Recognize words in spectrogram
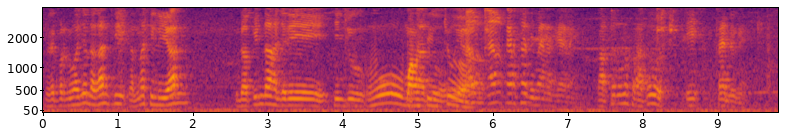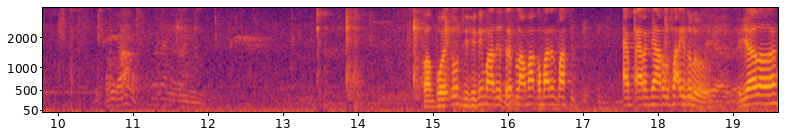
Dari perduanya udah ganti karena si Lian udah pindah jadi tinju. Wow, malah cincu Iya. loh. Kalau kalau Karso di mana sekarang? Kartu nomor 100. Di Bandung ya. Tangerang. Bang Boy itu di sini mati trip lama kemarin pas MR-nya rusak itu loh. Iya, Iya toh.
